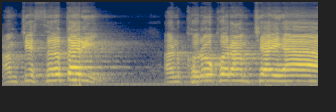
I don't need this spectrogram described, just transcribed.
आमचे सहकारी आणि खरोखर आमच्या ह्या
